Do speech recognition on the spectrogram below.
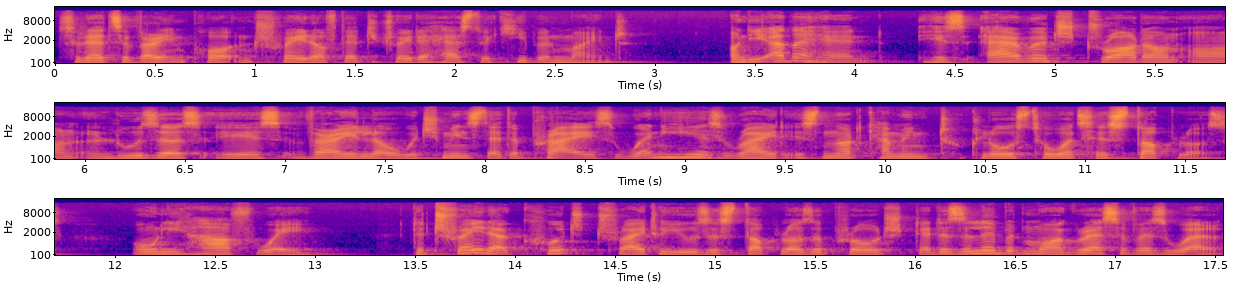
So that's a very important trade off that the trader has to keep in mind. On the other hand, his average drawdown on losers is very low, which means that the price, when he is right, is not coming too close towards his stop loss, only halfway. The trader could try to use a stop loss approach that is a little bit more aggressive as well,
